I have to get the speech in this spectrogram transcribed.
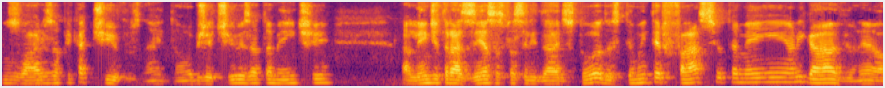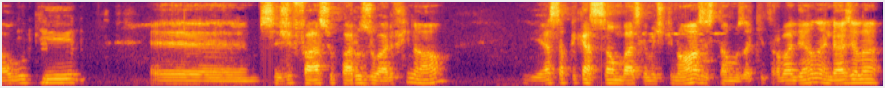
nos vários aplicativos, né? Então, o objetivo é exatamente, além de trazer essas facilidades todas, ter uma interface também amigável, né? Algo que é, seja fácil para o usuário final. E essa aplicação, basicamente, que nós estamos aqui trabalhando, aliás, ela,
